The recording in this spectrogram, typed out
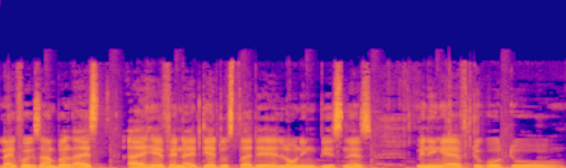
Like for example i i have an idea to start a loaning business meaning i have to go to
